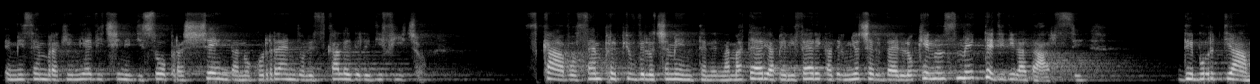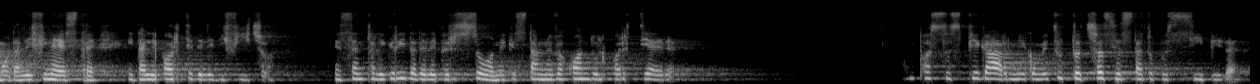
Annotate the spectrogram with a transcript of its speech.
e mi sembra che i miei vicini di sopra scendano correndo le scale dell'edificio Scavo sempre più velocemente nella materia periferica del mio cervello che non smette di dilatarsi. Debordiamo dalle finestre e dalle porte dell'edificio e sento le grida delle persone che stanno evacuando il quartiere. Non posso spiegarmi come tutto ciò sia stato possibile.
